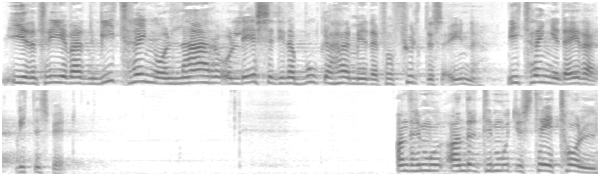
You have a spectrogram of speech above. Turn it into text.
i den frie verden vi trenger å lære å lese denne boka her med de forfulgtes øyne. Vi trenger deres vitnesbyrd. Andre Timotius 3,12.:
